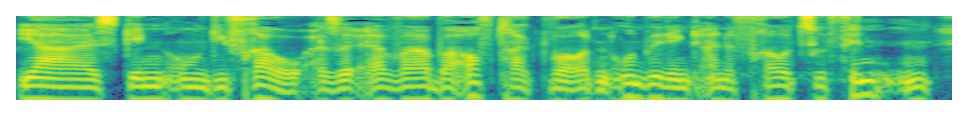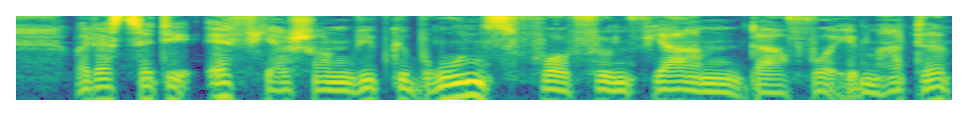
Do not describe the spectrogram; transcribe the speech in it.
Ja, es ging um die Frau. Also er war beauftragt worden, unbedingt eine Frau zu finden, weil das ZDF ja schon Wiebke Bruns vor fünf Jahren davor eben hatte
